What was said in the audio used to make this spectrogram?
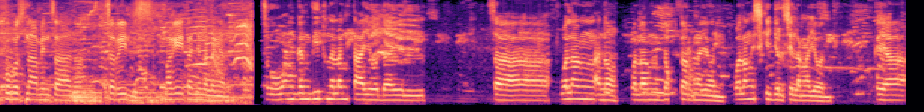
ipopost namin sa ano sa reels makikita nyo na lang yan so hanggang dito na lang tayo dahil sa walang ano walang doktor ngayon walang schedule sila ngayon kaya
